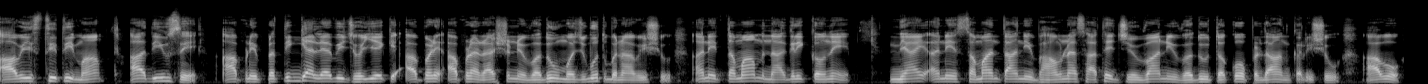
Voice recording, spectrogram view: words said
આવી સ્થિતિમાં આ દિવસે આપણે પ્રતિજ્ઞા લેવી જોઈએ કે આપણે આપણા રાષ્ટ્રને વધુ મજબૂત બનાવીશું અને તમામ નાગરિકોને ન્યાય અને સમાનતાની ભાવના સાથે જીવવાની વધુ તકો પ્રદાન કરીશું. આવો,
